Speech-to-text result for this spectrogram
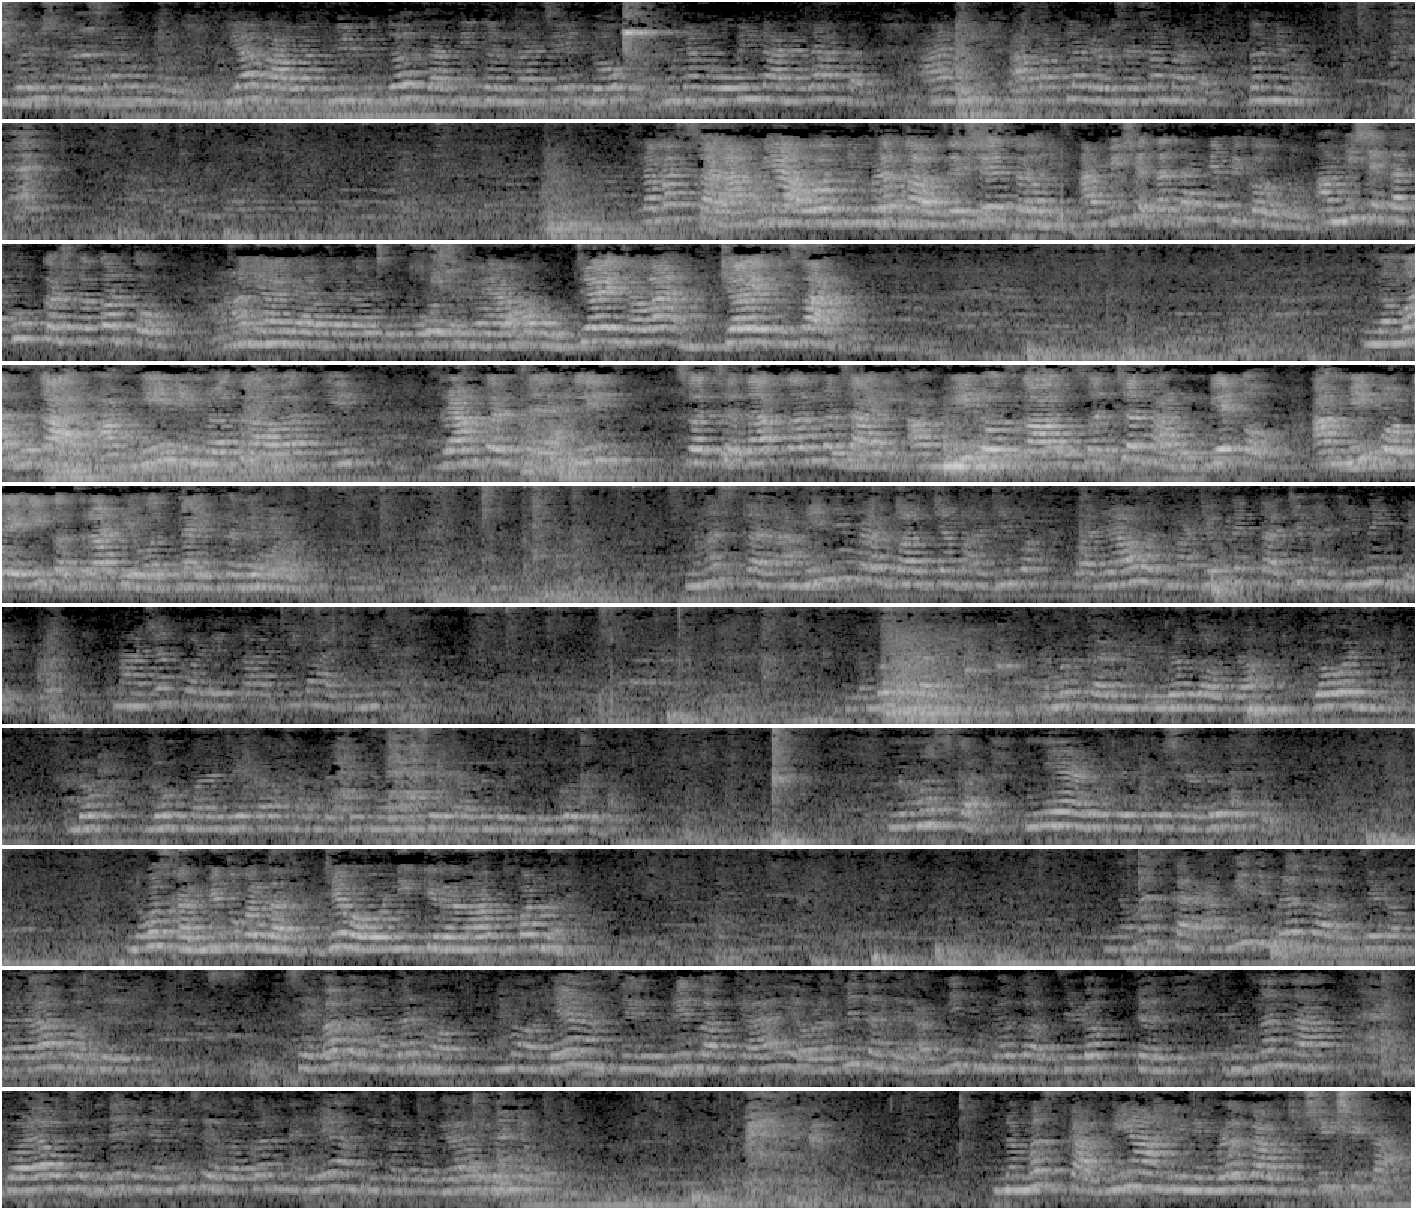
Os dois traçaram नमस्कार मी दुकानदार जे भवानी किराणा दुकानदार. नमस्कार आम्ही निवडक गावचे डॉक्टर आहोत सेवा कर्मधर्म हे आमचे ब्रीद वाक्य आहे ओळखलेच असेल. आम्ही निवडक गावचे डॉक्टर रुग्णांना गोळ्या औषधे देणे त्यांची सेवा करणे हे आमचे कर्तव्य आहे. धन्यवाद. नमस्कार मी आहे निंबळक गावची शिक्षिका.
